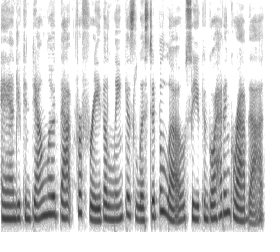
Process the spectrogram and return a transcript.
and you can download that for free. The link is listed below, so you can go ahead and grab that.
